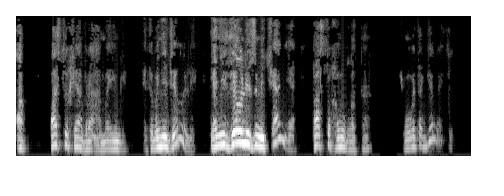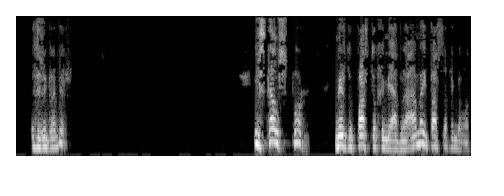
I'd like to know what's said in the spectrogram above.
А пастухи Авраама им этого не делали. И они сделали замечание пастухам Лота. Почему вы так делаете? Это же грабеж. И стал спор между пастухами Авраама и пастухами Лота.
